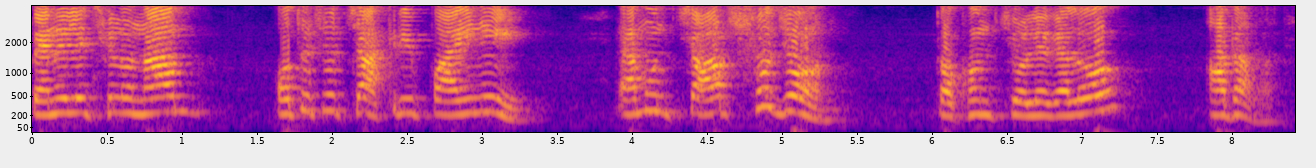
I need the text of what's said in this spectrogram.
প্যানেলে ছিল নাম, অথচ চাকরি পায়নি। এমন চারশো জন তখন চলে গেল আদালতে।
